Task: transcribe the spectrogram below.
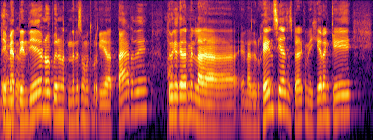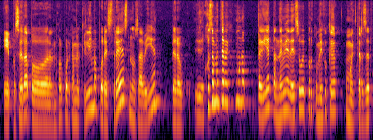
Que me Verga. atendieron, no me pudieron atender en ese momento porque ya era tarde. Tuve que quedarme en la, en la de urgencias, esperar que me dijeran que eh, pues era por, a lo mejor por cambio de clima, por estrés, no sabían. Pero eh, justamente había como una pequeña pandemia de eso, güey, porque me dijo que era como el tercer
